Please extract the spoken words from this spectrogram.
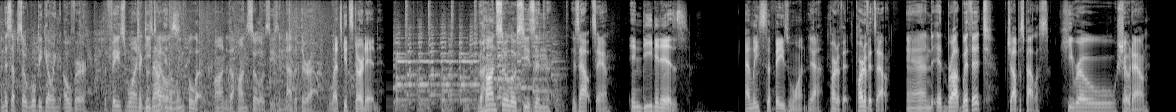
In this episode, we'll be going over the Phase 1 Check those details out in the link below. on the Han Solo season now that they're out. Let's get started. The Han Solo season is out, Sam. Indeed, it is. At least the phase one. Yeah, part of it. Part of it's out. And it brought with it Jabba's Palace, Hero Showdown,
